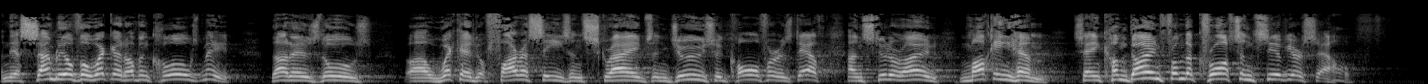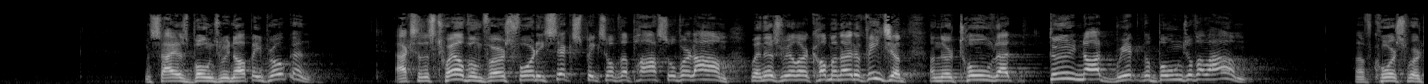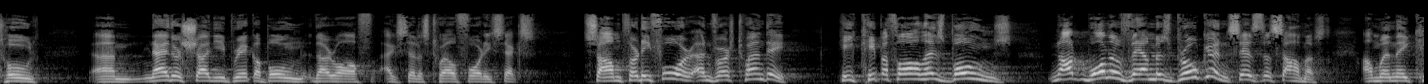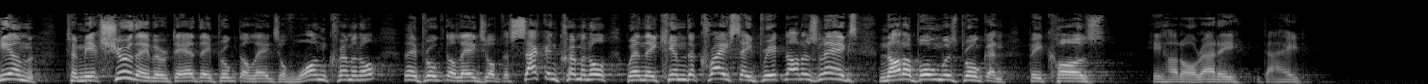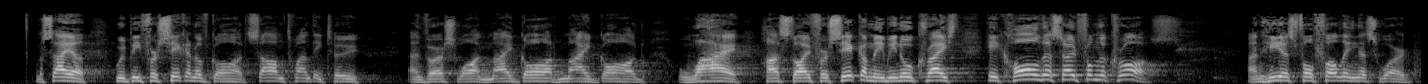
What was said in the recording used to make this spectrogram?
And the assembly of the wicked have enclosed me. That is, those uh, wicked Pharisees and scribes and Jews who called for his death and stood around mocking him, saying, Come down from the cross and save yourself. Messiah's bones would not be broken. Exodus 12 and verse 46 speaks of the Passover lamb when Israel are coming out of Egypt and they're told that do not break the bones of a lamb. And of course, we're told, um, neither shall ye break a bone thereof, Exodus 12, 46. Psalm 34 and verse 20. He keepeth all his bones. Not one of them is broken, says the psalmist. And when they came to make sure they were dead, they broke the legs of one criminal. They broke the legs of the second criminal. When they came to Christ, they break not his legs. Not a bone was broken because he had already died. Messiah would be forsaken of God. Psalm 22 and verse 1. My God, my God, why hast thou forsaken me? We know Christ. He called us out from the cross. And he is fulfilling this word.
